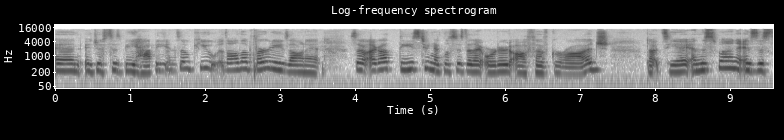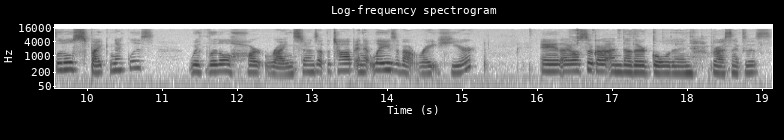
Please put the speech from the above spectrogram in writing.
and it just says be happy. It's so cute with all the birdies on it. So I got these two necklaces that I ordered off of garage.ca and this one is this little spike necklace with little heart rhinestones at the top and it lays about right here. And I also got another golden brass necklace,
